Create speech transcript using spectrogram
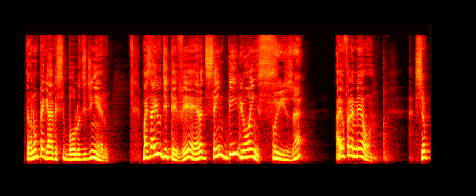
Então eu não pegava esse bolo de dinheiro. Mas aí o de TV era de 100 bilhões. Pois é. Aí eu falei, meu, se eu,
